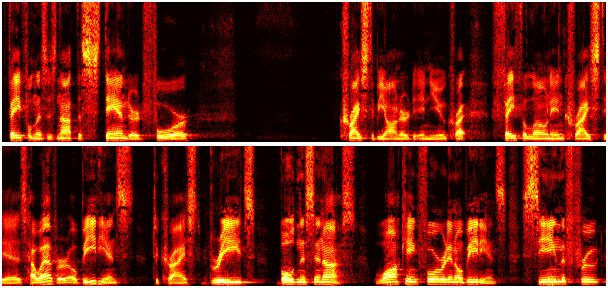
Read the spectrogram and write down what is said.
faithfulness is not the standard for Christ to be honored in you. Christ, faith alone in Christ is. However, obedience to Christ breeds boldness in us walking forward in obedience, seeing the fruit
